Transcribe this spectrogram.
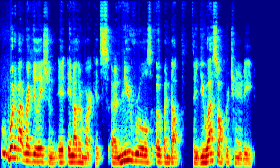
What about regulation in other markets? Uh, new rules opened up the US opportunity.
